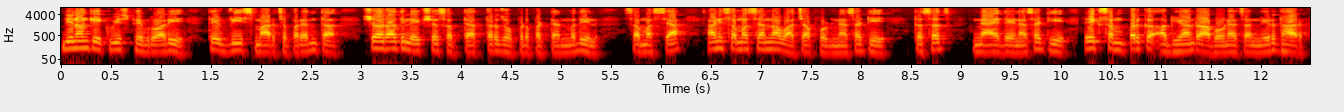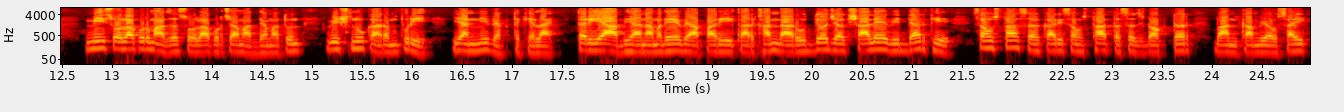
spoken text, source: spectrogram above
दिनांक एकवीस फेब्रुवारी ते वीस मार्चपर्यंत शहरातील एकशे सत्याहत्तर झोपडपट्ट्यांमधील समस्या आणि समस्यांना वाचा फोडण्यासाठी तसंच न्याय देण्यासाठी एक संपर्क अभियान राबवण्याचा निर्धार मी सोलापूर माझं सोलापूरच्या माध्यमातून विष्णू कारंपुरी यांनी व्यक्त केलाय. तर या अभियानामध्ये व्यापारी कारखानदार उद्योजक शालेय विद्यार्थी संस्था सहकारी संस्था तसंच डॉक्टर बांधकाम व्यावसायिक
